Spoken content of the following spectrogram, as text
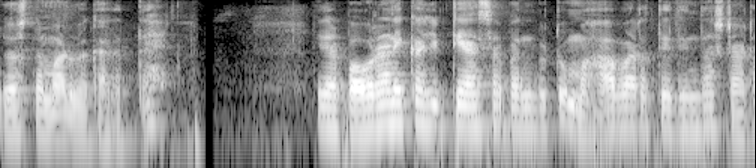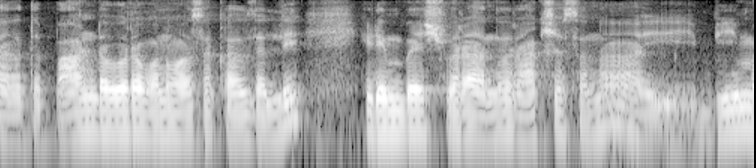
ಯೋಚನೆ ಮಾಡಬೇಕಾಗತ್ತೆ. ಇದರ ಪೌರಾಣಿಕ ಇತಿಹಾಸ ಬಂದ್ಬಿಟ್ಟು ಮಹಾಭಾರತದಿಂದ ಸ್ಟಾರ್ಟ್ ಆಗುತ್ತೆ. ಪಾಂಡವರ ವನವಾಸ ಕಾಲದಲ್ಲಿ ಹಿಡಿಂಬೇಶ್ವರ ಅನ್ನೋ ರಾಕ್ಷಸನ ಈ ಭೀಮ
